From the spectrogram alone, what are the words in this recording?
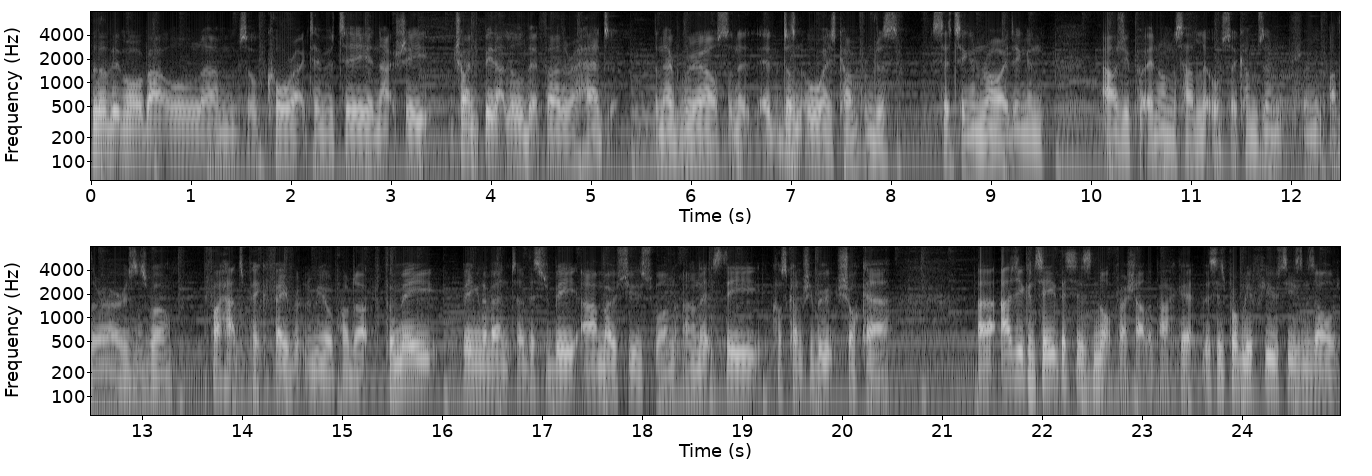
little bit more about all um, sort of core activity and actually trying to be that little bit further ahead than everybody else and it, it doesn't always come from just sitting and riding and algae put in on the saddle, it also comes in from other areas as well. If I had to pick a favourite LeMieux product, for me, being an eventer, this would be our most used one, and it's the Cross Country Boot Shock Air. Uh, as you can see, this is not fresh out of the packet. This is probably a few seasons old,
